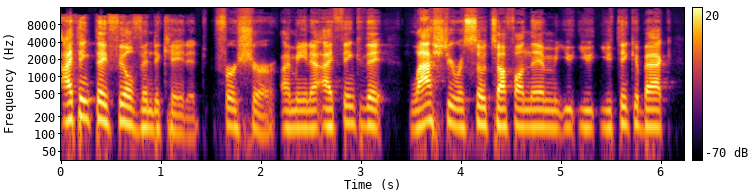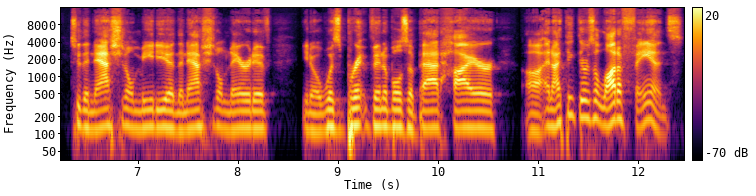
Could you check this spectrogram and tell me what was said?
I think they feel vindicated for sure. I mean, I think that last year was so tough on them. You you you think back to the national media and the national narrative. You know, was Brent Venables a bad hire? Uh, and I think there's a lot of fans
